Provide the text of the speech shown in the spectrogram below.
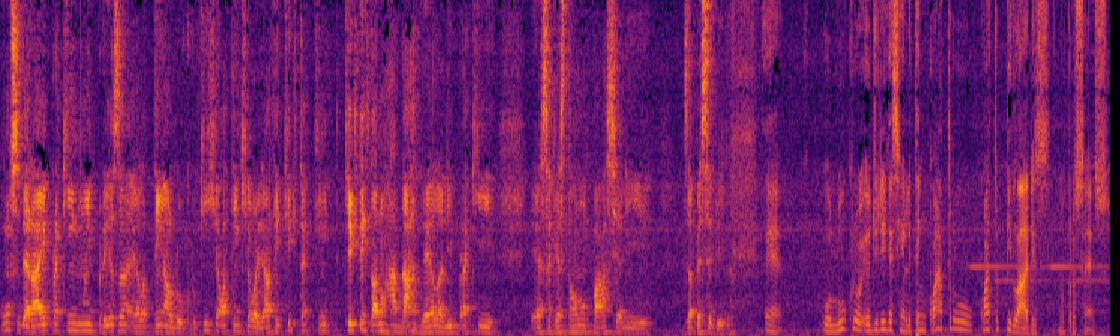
considerar aí para que uma empresa ela tenha lucro? O que, que ela tem que olhar? Tem que, que, que, que, tem que estar no radar dela ali para que essa questão não passe ali desapercebida? É, o lucro, eu diria que assim, ele tem quatro, quatro pilares no processo.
